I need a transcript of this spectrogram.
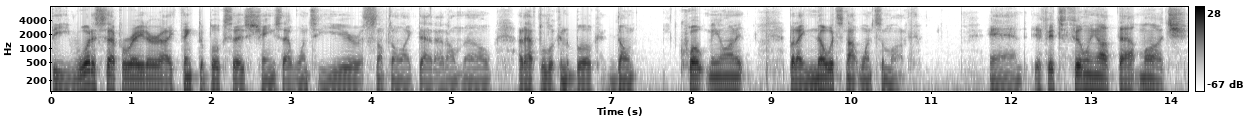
the water separator, I think the book says change that once a year or something like that. I don't know. I'd have to look in the book. Don't quote me on it, but I know it's not once a month. And if it's filling up that much,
